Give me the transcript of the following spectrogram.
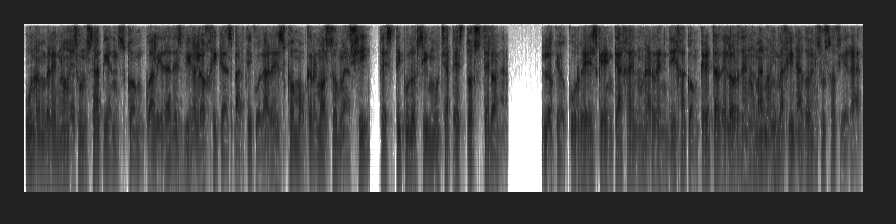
Un hombre no es un sapiens con cualidades biológicas particulares como cromosomas Y, testículos y mucha testosterona. Lo que ocurre es que encaja en una rendija concreta del orden humano imaginado en su sociedad.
